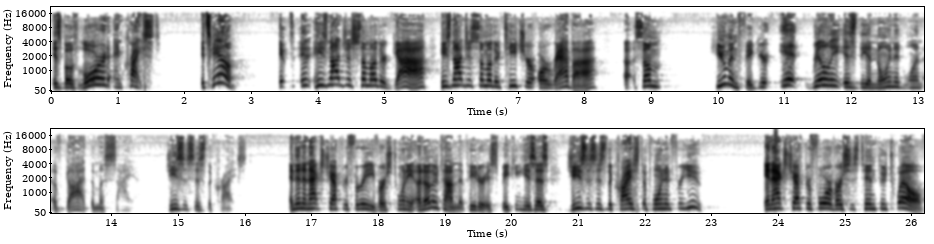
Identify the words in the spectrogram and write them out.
is both Lord and Christ. It's Him. It, it, he's not just some other guy. He's not just some other teacher or rabbi, uh, some human figure. It really is the anointed one of God, the Messiah. Jesus is the Christ. And then in Acts chapter 3, verse 20, another time that Peter is speaking, he says, Jesus is the Christ appointed for you. In Acts chapter 4, verses 10 through 12,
